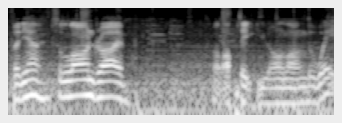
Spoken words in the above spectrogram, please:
But yeah, it's a long drive. I'll update you along the way.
